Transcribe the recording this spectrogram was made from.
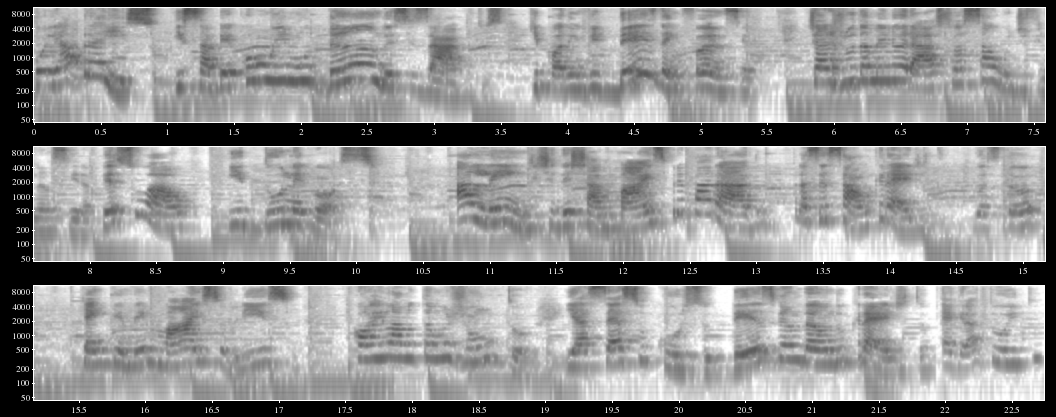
Olhar para isso e saber como ir mudando esses hábitos, que podem vir desde a infância, te ajuda a melhorar a sua saúde financeira pessoal e do negócio além de te deixar mais preparado para acessar um crédito. Gostou? Quer entender mais sobre isso? Corre lá no Tamo Junto e acesse o curso Desvendando o Crédito. É gratuito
